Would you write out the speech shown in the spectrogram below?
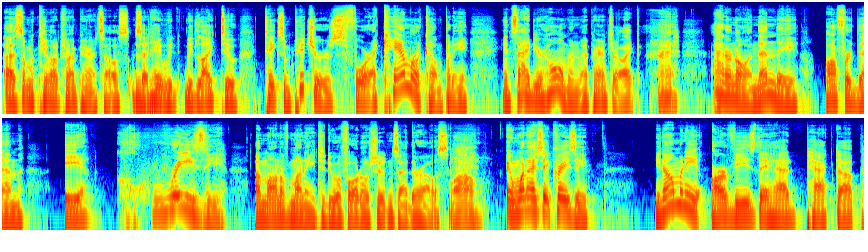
uh, someone came up to my parents' house and said, Mm-hmm. "Hey, we'd, we'd like to take some pictures for a camera company inside your home." And my parents are like, "I, I don't know." And then they offered them a crazy amount of money to do a photo shoot inside their house. Wow. And when I say crazy, you know how many RVs they had packed up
